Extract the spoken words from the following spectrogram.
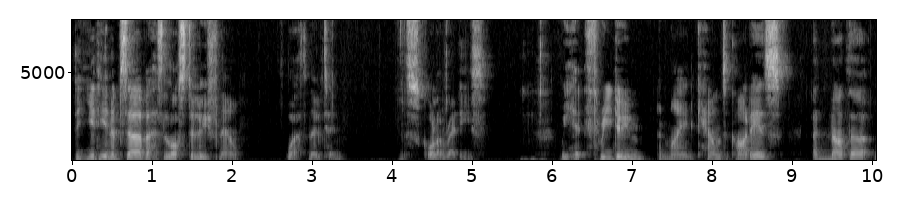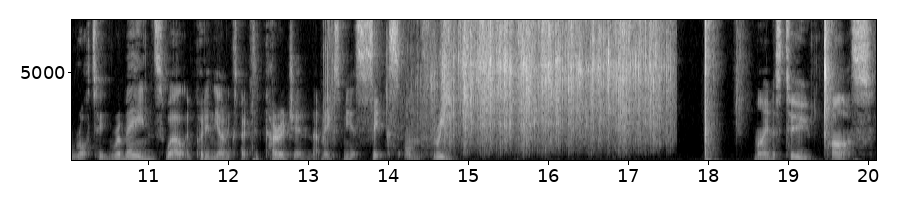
The Yithian Observer has lost aloof now. Worth noting. The Scholar readies. We hit three doom, and my encounter card is another rotting remains. Well, I'm putting the unexpected courage in. That makes me a six on three. Minus two, pass.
